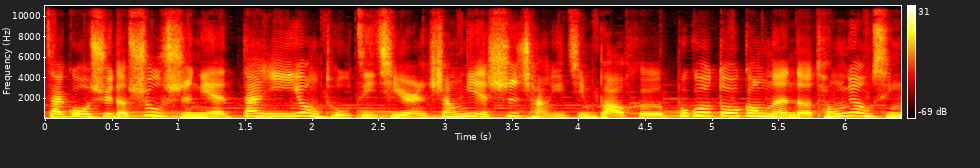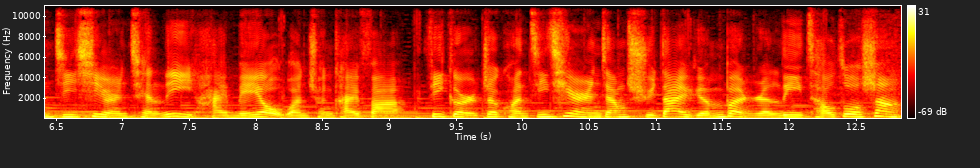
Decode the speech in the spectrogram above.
在过去的数十年，单一用途机器人商业市场已经饱和，不过多功能的通用型机器人潜力还没有完全开发。Figure 这款机器人将取代原本人力操作上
